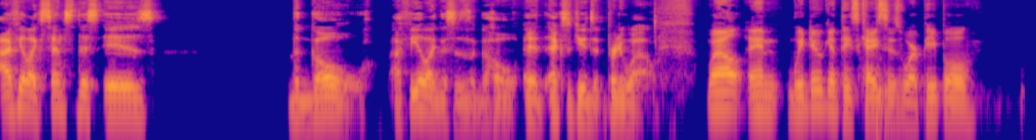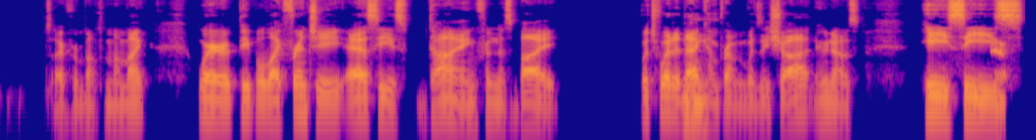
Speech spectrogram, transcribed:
I feel like since this is the goal, I feel like this is the goal. It executes it pretty well. Well, and we do get these cases where people, sorry for bumping my mic, where people like Frenchie, as he's dying from this bite, which where did that Mhm. come from? Was he shot? Who knows? He sees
